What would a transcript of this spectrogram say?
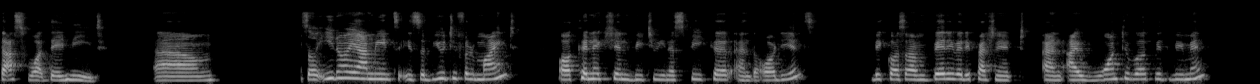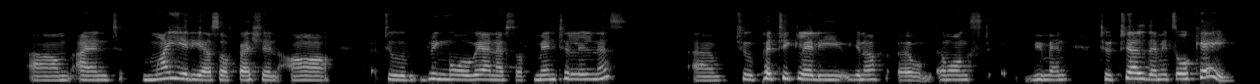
that's what they need. Um, so Eunoia means it's a beautiful mind or connection between a speaker and the audience because I'm very, very passionate and I want to work with women. Um, and my areas of passion are to bring more awareness of mental illness, um, to particularly, you know, uh, amongst women, to tell them it's okay.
